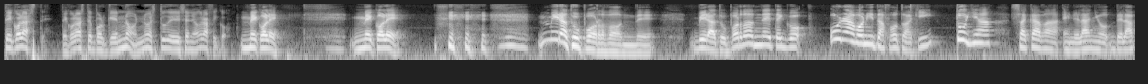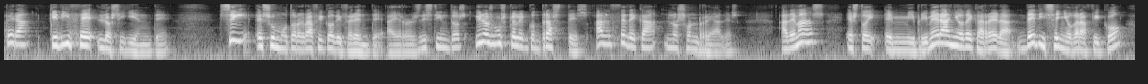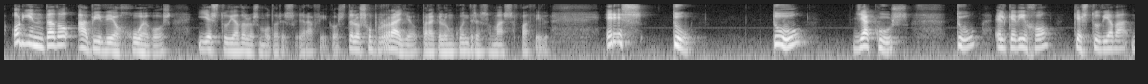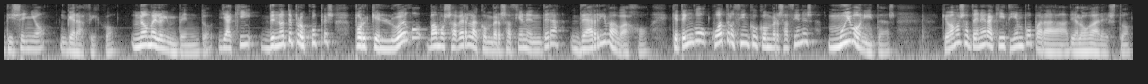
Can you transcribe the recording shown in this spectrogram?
Te colaste, te colaste porque no, no estudio diseño gráfico. Me colé, me colé. Mira tú por dónde. Mira tú por dónde tengo una bonita foto aquí, tuya, sacada en el año de la pera, que dice lo siguiente. Sí, es un motor gráfico diferente, hay errores distintos y los búsqueles en contrastes al CDK no son reales. Además, estoy en mi primer año de carrera de diseño gráfico orientado a videojuegos y he estudiado los motores gráficos. Te lo subrayo para que lo encuentres más fácil. Eres tú, tú, Yakus, tú, el que dijo que estudiaba diseño gráfico. No me lo invento. Y aquí de no te preocupes porque luego vamos a ver la conversación entera de arriba abajo. Que tengo cuatro o cinco conversaciones muy bonitas. Que vamos a tener aquí tiempo para dialogar esto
